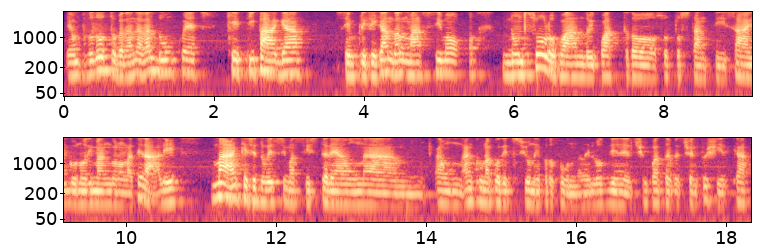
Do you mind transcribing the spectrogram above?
è un prodotto per andare al dunque che ti paga, semplificando al massimo, non solo quando i quattro sottostanti salgono, rimangono laterali, ma anche se dovessimo assistere a, una, a un, anche una correzione profonda nell'ordine del 50% circa,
